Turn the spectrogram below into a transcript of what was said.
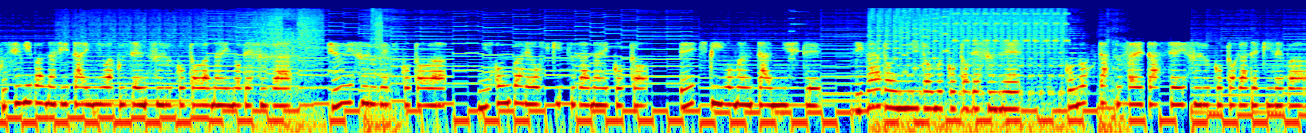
不思議花自体には苦戦することはないのですが、注意するべきことは、日本バレを引き継がないこと、HP を満タンにして、リザードンに挑むことですね。この2つさえ達成することができれば、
